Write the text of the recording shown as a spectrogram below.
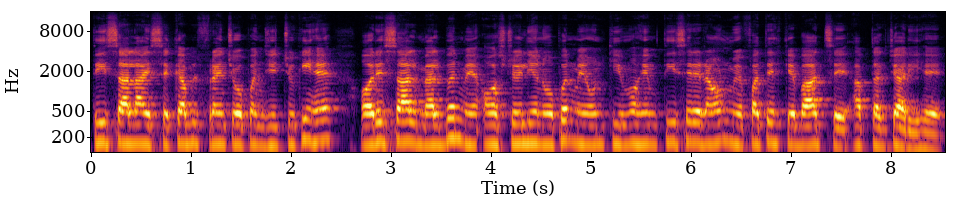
تیس سالہ اس سے قبل فرینچ اوپن جیت چکی ہیں اور اس سال میلبرن میں آسٹریلین اوپن میں ان کی مہم تیسرے راؤنڈ میں فتح کے بعد سے اب تک جاری ہے۔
